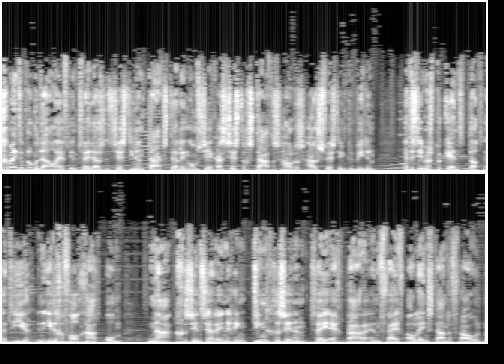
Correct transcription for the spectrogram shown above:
De gemeente Bloemendaal heeft in 2016 een taakstelling... om circa 60 statushouders huisvesting te bieden. Het is immers bekend dat het hier in ieder geval gaat om... na gezinshereniging 10 gezinnen, 2 echtparen en 5 alleenstaande vrouwen...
